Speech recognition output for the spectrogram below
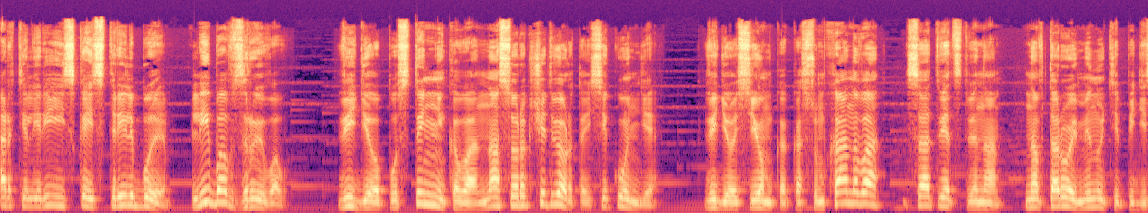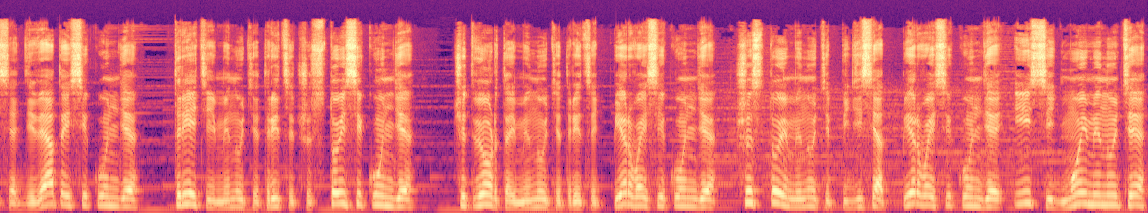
артиллерийской стрельбы, либо взрывов. Видео Пустынникова на 44 секунде. Видеосъемка Касумханова, соответственно, на 2 минуте 59 секунде, 3 минуте 36 секунде, 4 минуте 31 секунде, 6 минуте 51 секунде и 7 минуте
